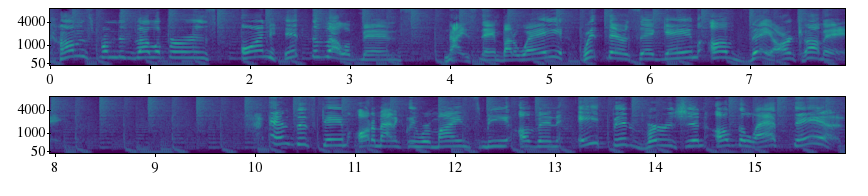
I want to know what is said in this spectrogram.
comes from the developers on Hit Developments. Nice name, by the way, with their said game of They Are Coming. And this game automatically reminds me of an 8 bit version of The Last Stand.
